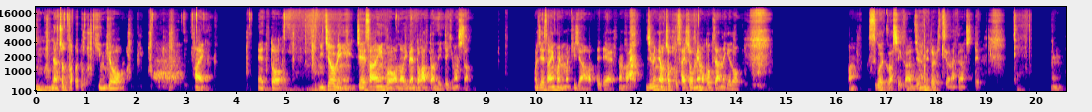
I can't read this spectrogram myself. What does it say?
うんじゃあちょっと近況。はい。えっと、日曜日に j s インフォのイベントがあったんで行ってきました。j s インフォにも記事上がってて、なんか 自分でもちょっと最初メモ取ってたんだけど、すごい詳しいから自分で取る必要なくなっちゃって。うん。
